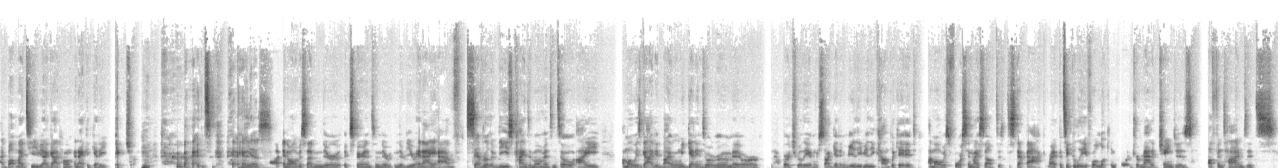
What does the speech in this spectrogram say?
I bought my TV, I got home, and I could get a picture. right? And, yes. Uh, and all of a sudden, their experience and their, and their view. And I have several of these kinds of moments. And so I, I'm always guided by when we get into a room or now virtually and we start getting really, really complicated, I'm always forcing myself to, to step back, right? Particularly if we're looking for dramatic changes. Oftentimes it's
